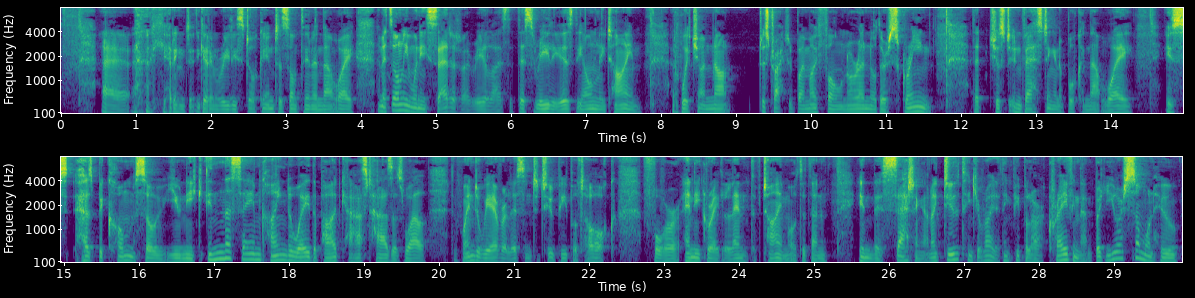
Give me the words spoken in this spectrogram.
uh, getting getting really stuck into something in that way. And it's only when he said it I realised that this really is the only time at which I'm not distracted by my phone or another screen. That just investing in a book in that way is has become so unique in the same kind of way the podcast has as well. That when do we ever listen to two people talk for any great length of time other than in this setting? And I do think you're right. I think people are craving that. But you're someone who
